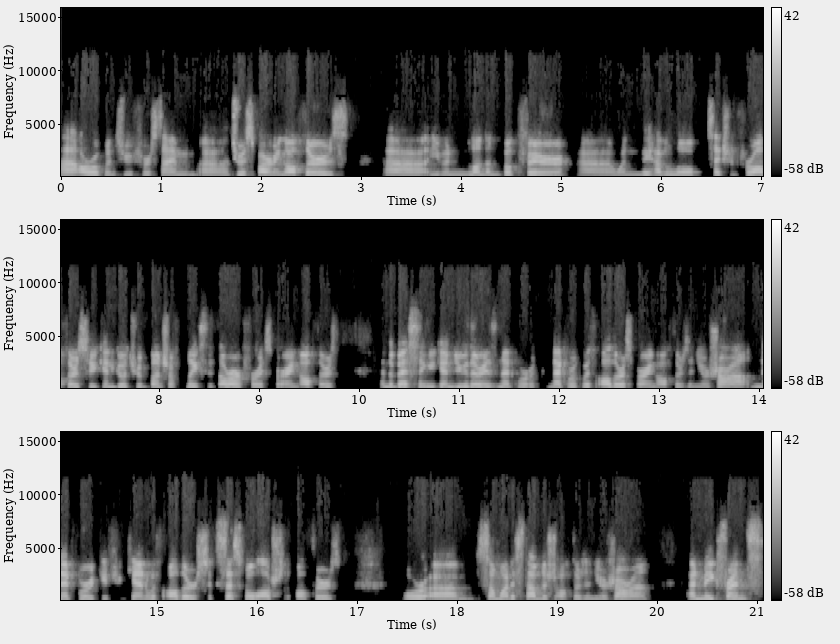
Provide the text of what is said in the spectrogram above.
uh, are open to first time uh, to aspiring authors. even London Book Fair when they have a little section for authors. So you can go to a bunch of places that are for aspiring authors. And the best thing you can do there is network. Network with other aspiring authors in your genre. Network, if you can, with other successful authors or um, somewhat established authors in your genre and make friends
